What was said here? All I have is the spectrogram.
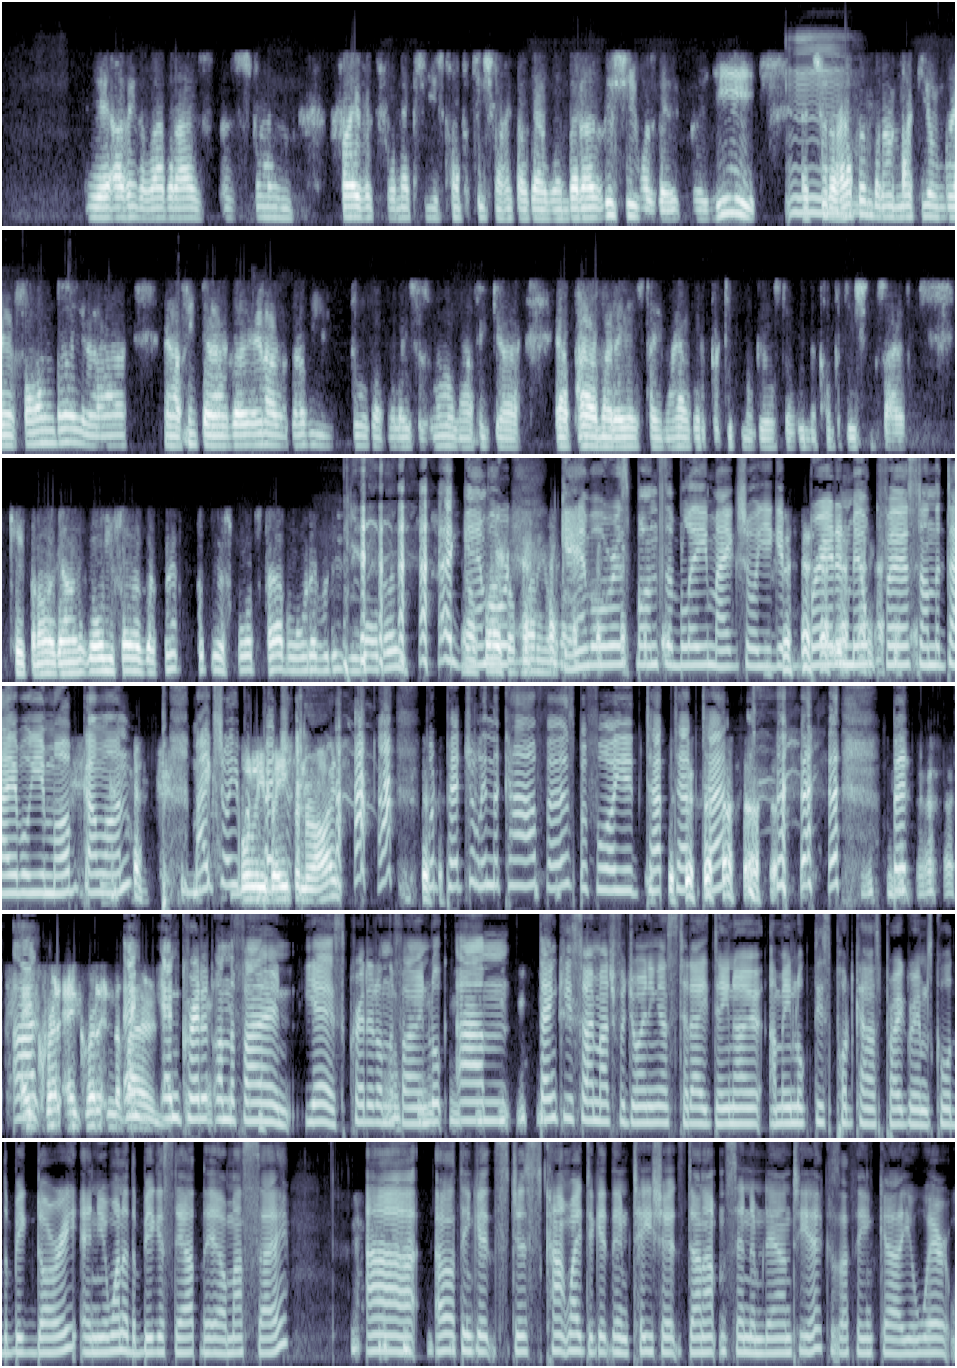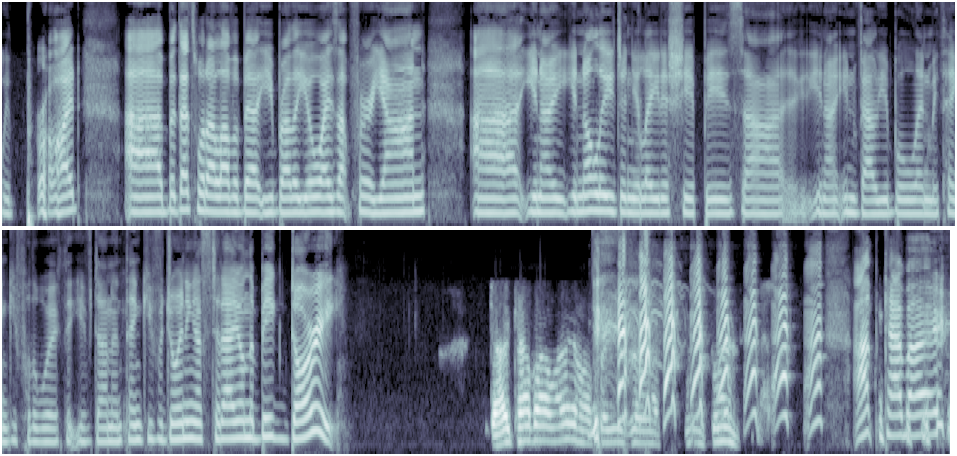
Yeah, I think the Rabbitohs are strong favourites for next year's competition. I think they'll go one. But uh, this year was the, the year mm. it should have happened, but unlucky on grand final day. Uh, and I think the, the NRLW doors got released as well. And I think uh, our Parramatta Eels team, they have got a predictable girls to win the competition. So keep an eye going. All you fellas that bet, put your sports tab or whatever it is you all do. gamble, gamble responsibly. Make sure you get bread and milk first on the table, you mob. Come on. Make sure you Bully put beef and rice. put petrol in the car first before you tap, tap, tap. but uh, and, credit, and credit in the phone. And, and credit on the phone. Yes, credit on the phone. Look, um, thank you so much for joining us today, Dino. I mean, look, this podcast program is called The Big Dorrie, and you're one of the biggest out there, I must say. Uh, I think it's just can't wait to get them t-shirts done up and send them down to you because I think uh, you'll wear it with pride. Uh, but that's what I love about you, brother. You're always up for a yarn. Uh, you know, your knowledge and your leadership is, uh, you know, invaluable. And we thank you for the work that you've done. And thank you for joining us today on the Big Dorrie. Go Cabo, eh? I'll see you uh, soon. Up Cabo.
